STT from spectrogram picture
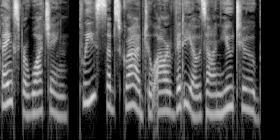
Thanks for watching. Please subscribe to our videos on YouTube.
